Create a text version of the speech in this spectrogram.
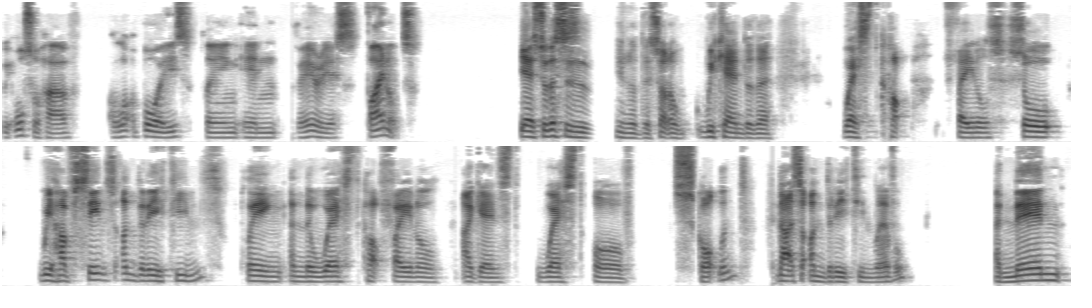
we also have a lot of boys playing in various finals. Yeah, so this is you know the sort of weekend of the West Cup finals. So we have Saints under 18s playing in the West Cup final against West of Scotland. That's under 18 level. And then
